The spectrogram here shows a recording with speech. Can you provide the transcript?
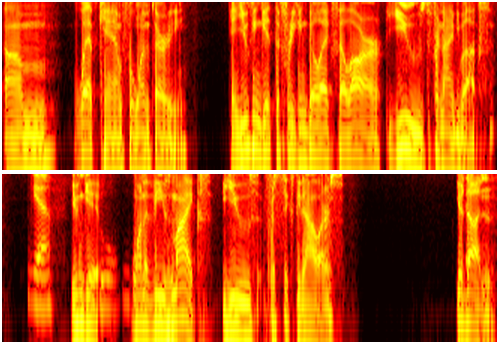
um, webcam for 130 and you can get the freaking Go XLR used for 90 bucks. Yeah. You can get one of these mics used for $60. You're done.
